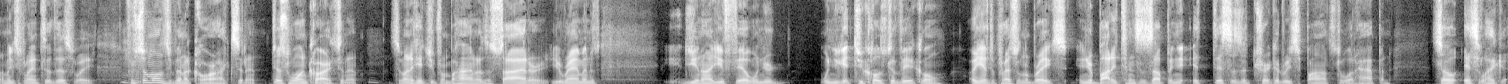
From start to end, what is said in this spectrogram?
let me explain it to you this way. For someone who's been a car accident, just one car accident, somebody hit you from behind or the side or you ram into do you know how you feel when you're when you get too close to a vehicle or you have to press on the brakes and your body tenses up and you, it this is a triggered response to what happened. So it's like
